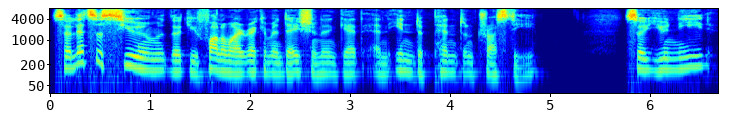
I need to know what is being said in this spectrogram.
So let's assume that you follow my recommendation and get an independent trustee. So you need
